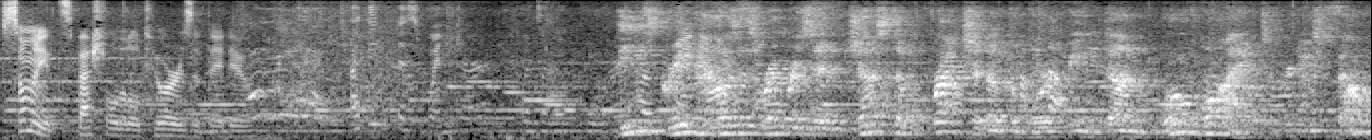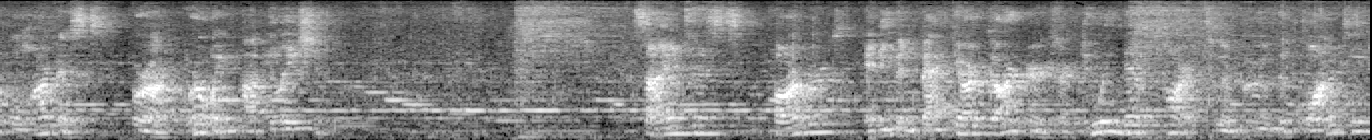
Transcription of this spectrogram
So many special little tours that they do. I think this winter, when it's a little cooler. These greenhouses represent just a fraction of the work being done worldwide to produce bountiful harvests for our growing population. Scientists, farmers, and even backyard gardeners are doing their part to improve the quantity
